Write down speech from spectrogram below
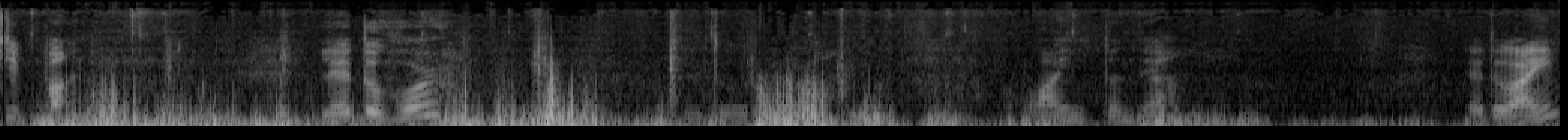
20반. 레드홀? 레드홀 와인 있던데요? 레드와인?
